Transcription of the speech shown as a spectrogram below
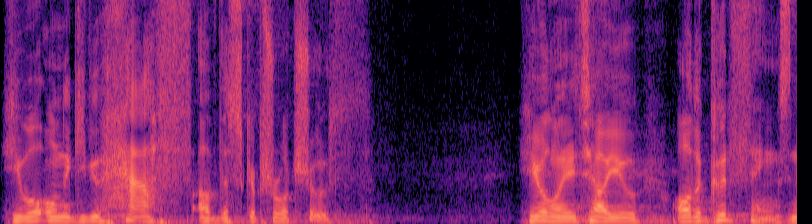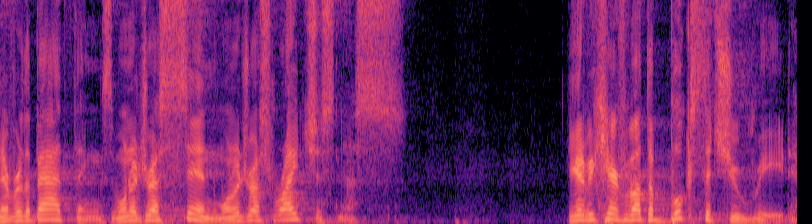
He will only give you half of the scriptural truth. He will only tell you all the good things, never the bad things. Won't address sin, won't address righteousness. You gotta be careful about the books that you read.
